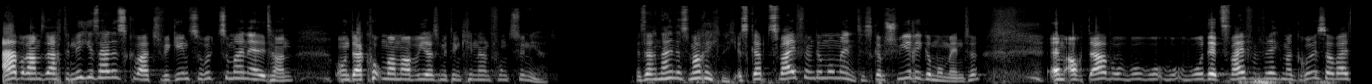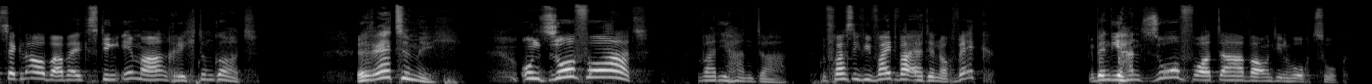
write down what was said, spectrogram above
Abraham sagte, nicht ist alles Quatsch, wir gehen zurück zu meinen Eltern und da gucken wir mal, wie das mit den Kindern funktioniert. Er sagt, nein, das mache ich nicht. Es gab zweifelnde Momente, es gab schwierige Momente. Ähm, auch da, wo, wo, wo, wo der Zweifel vielleicht mal größer war als der Glaube, aber es ging immer Richtung Gott. Rette mich. Und sofort war die Hand da. Du fragst dich, wie weit war er denn noch weg? Wenn die Hand sofort da war und ihn hochzog.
